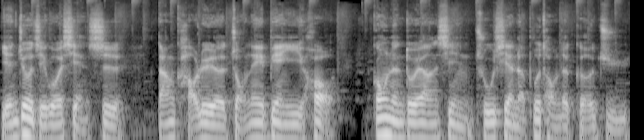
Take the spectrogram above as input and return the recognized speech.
研究结果显示，当考虑了种内变异后，功能多样性出现了不同的格局。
